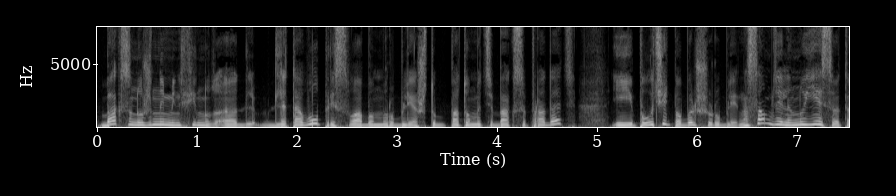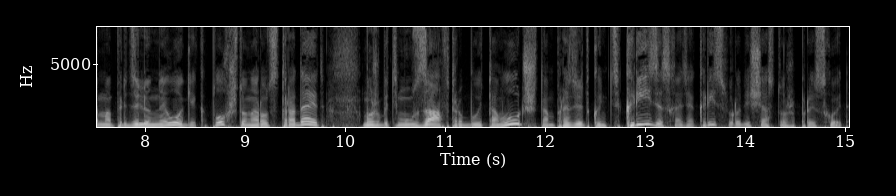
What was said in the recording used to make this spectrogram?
баксы нужны Минфину э, для того при слабом рубле, чтобы потом эти баксы продать и получить побольше рублей. На самом деле, ну, есть в этом определенная логика. Плохо, что народ страдает. Может быть, ему завтра будет там лучше, там произойдет какой-нибудь кризис, хотя кризис вроде сейчас тоже происходит.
